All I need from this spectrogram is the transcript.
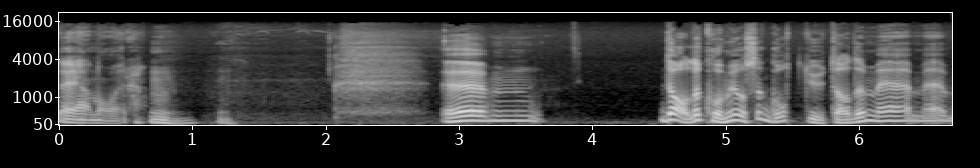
det ene året. Mm. Um, Dale kom jo også godt ut av det med, med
